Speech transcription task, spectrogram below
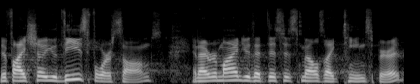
if I show you these four songs, and I remind you that this is Smells Like Teen Spirit,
